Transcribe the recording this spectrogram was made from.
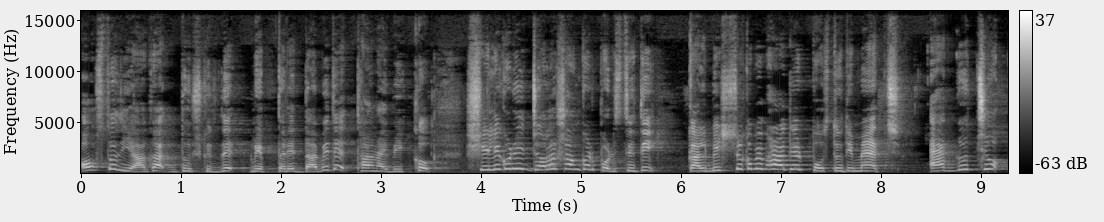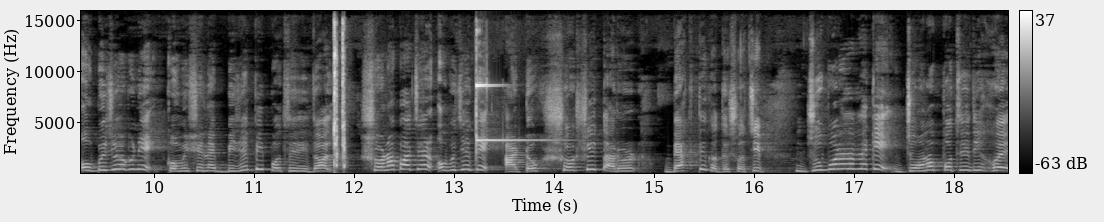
অস্ত্র দিয়ে আঘাত, দুষ্কৃতীদের গ্রেপ্তারের দাবিতে থানায় বিক্ষোভ। শিলিগুড়ির জলসংকট পরিস্থিতি। কাল বিশ্বকাপে ভারতের প্রস্তুতি ম্যাচ। একগুচ্ছ অভিযোগ নিয়ে কমিশনে বিজেপি প্রতিনিধি দল সোনা পাচার অভিযোগে আটক শশী তারুর ব্যক্তিগত সচিব। যুবনেতা থেকে জনপ্রতিনিধি হয়ে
